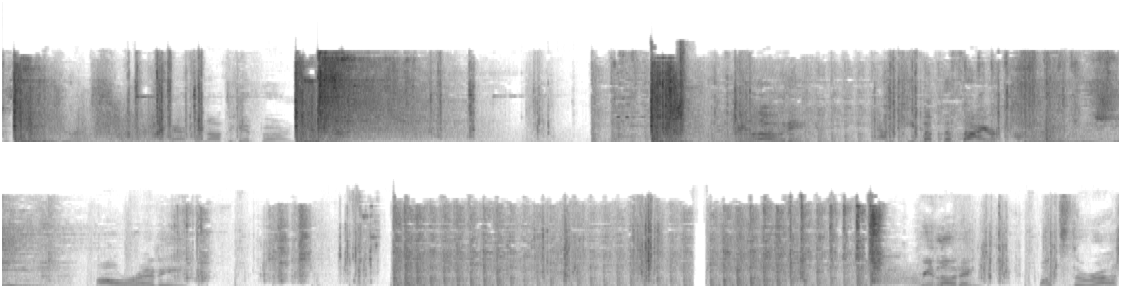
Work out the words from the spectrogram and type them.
is dangerous. Careful not to get burned. The fire. Killing machine. Already? Reloading. What's the rush?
